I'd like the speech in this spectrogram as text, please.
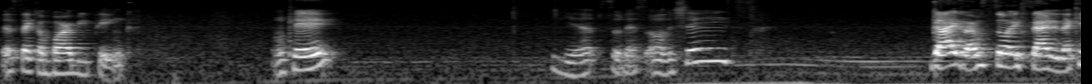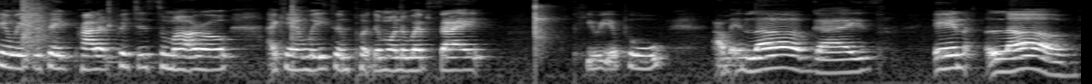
That's like a Barbie pink. Okay? Yep, so that's all the shades guys i'm so excited i can't wait to take product pictures tomorrow i can't wait to put them on the website period pool i'm in love guys. In love.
